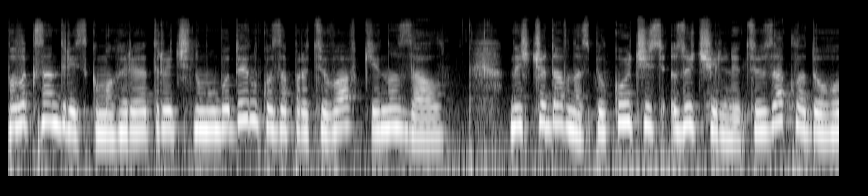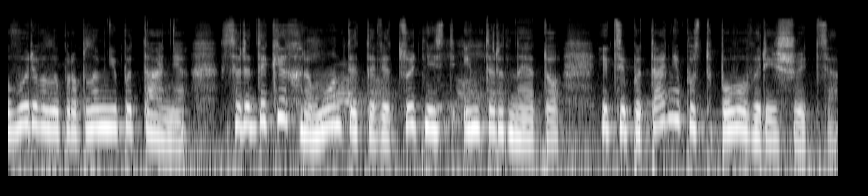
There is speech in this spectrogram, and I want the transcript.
В Олександрійському геріатричному будинку запрацював кінозал. Нещодавно, спілкуючись з очільницею закладу, обговорювали проблемні питання, серед яких ремонти та відсутність інтернету. І ці питання поступово вирішуються.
